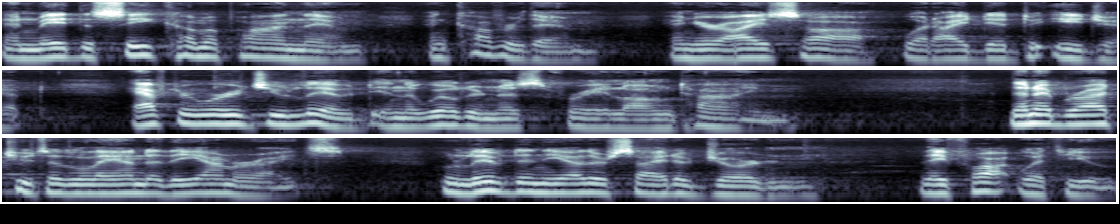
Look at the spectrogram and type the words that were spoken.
and made the sea come upon them and cover them, and your eyes saw what I did to Egypt Afterwards, you lived in the wilderness for a long time. Then I brought you to the land of the Amorites, who lived in the other side of Jordan. They fought with you,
